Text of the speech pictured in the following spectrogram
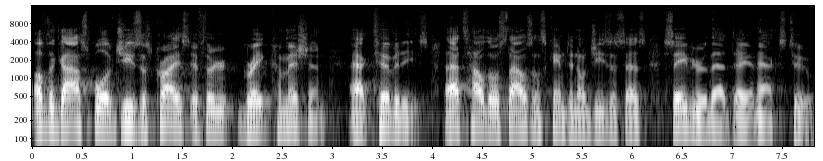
of the gospel of Jesus Christ if they're Great Commission activities. That's how those thousands came to know Jesus as Savior that day in Acts 2.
